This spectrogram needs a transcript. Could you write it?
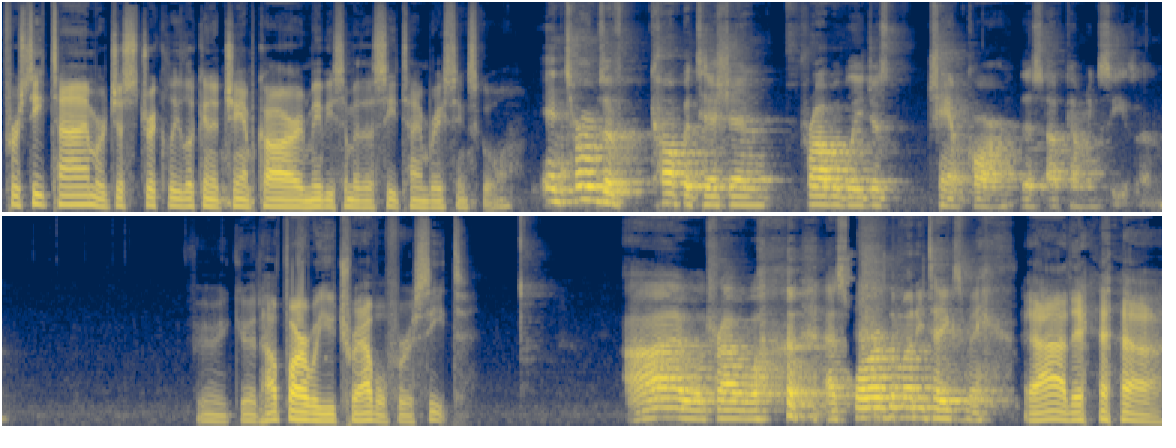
for seat time or just strictly looking at champ car and maybe some of the seat time racing school? In terms of competition probably just champ car this upcoming season. Very good. How far will you travel for a seat? I will travel as far as the money takes me. Ah yeah,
